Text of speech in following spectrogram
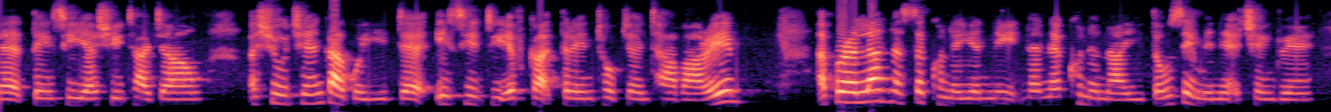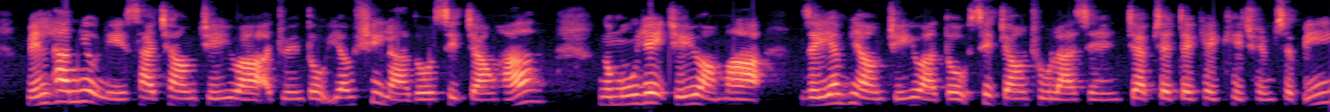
လက်တင်စီရရှိထားကြောင်းအရှုချင်းကာကွယ်ရေးတပ် ACDF ကတရင်ထုတ်ပြန်ထားပါတယ်။ အပရလ29ရက်နေ့နနက်9:30မိနစ်အချိန်တွင်မင်းလှမြို့နယ်စာချောင်းကျေးရွာအတွင်းသို့ရောက်ရှိလာသောစစ်ကြောင်းဟာငမူရိတ်ကျေးရွာမှဇရက်မြောင်ကျေးရွာသို့စစ်ကြောင်းထိုးလာစဉ်တပ်ဖြတ်တိုက်ခိုက်ခဲ့ခြင်းဖြစ်ပြီး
